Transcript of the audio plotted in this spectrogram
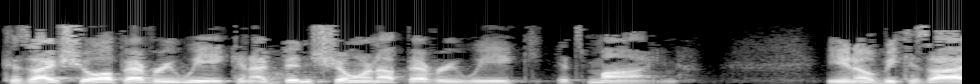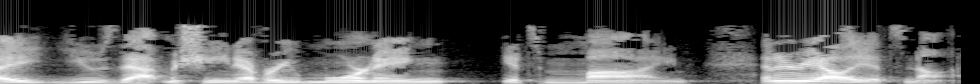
Because I show up every week and I've been showing up every week, it's mine. You know, because I use that machine every morning, it's mine. And in reality, it's not,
